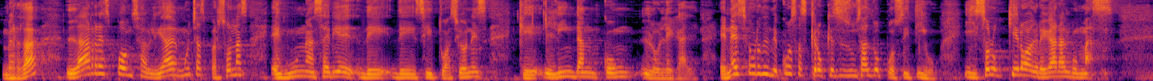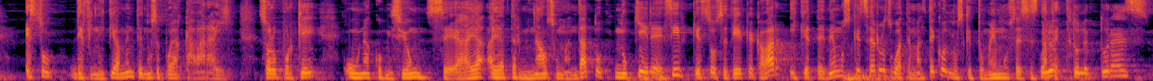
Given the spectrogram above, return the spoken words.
¿verdad? La responsabilidad de muchas personas en una serie de, situaciones que lindan con lo legal. En ese orden de cosas creo que ese es un saldo positivo. Y solo quiero agregar algo más. Esto definitivamente no se puede acabar ahí. Solo porque una comisión se haya, haya, terminado su mandato no quiere decir que esto se tiene que acabar y que tenemos que ser los guatemaltecos los que tomemos ese estafeta. ¿Tu lectura es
